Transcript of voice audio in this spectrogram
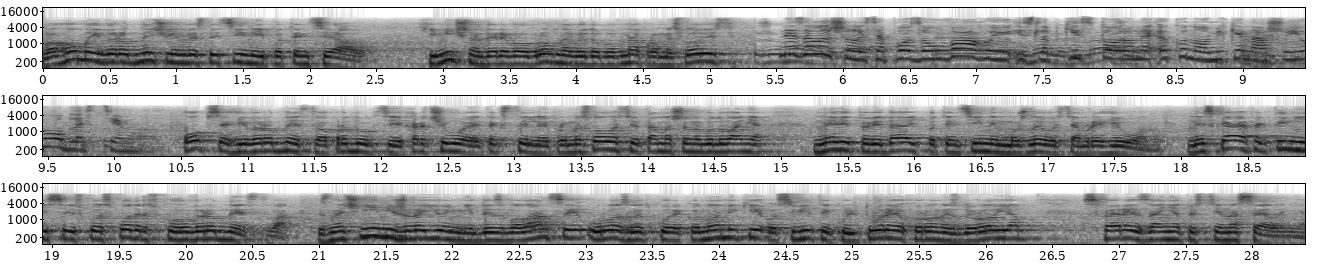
Вагомий виробничий інвестиційний потенціал, хімічна деревообробна видобувна промисловість Не залишилися поза увагою і слабкі сторони економіки нашої області. Обсяги виробництва продукції харчової текстильної промисловості та машинобудування не відповідають потенційним можливостям регіону. Низька ефективність сільськогосподарського виробництва, значні міжрайонні дисбаланси у розвитку економіки, освіти, культури, охорони здоров'я, сфери зайнятості населення.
